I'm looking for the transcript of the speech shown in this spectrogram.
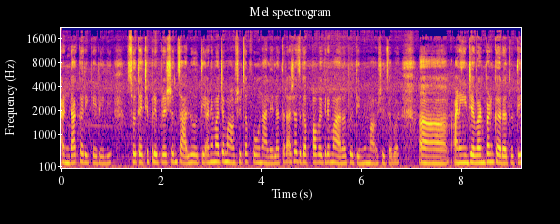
अंडा करी केलेली. सो त्याची प्रिपरेशन चालू होती आणि माझ्या मावशीचा फोन आलेला. तर अशाच गप्पा वगैरे मारत होती मी मावशीजवळ. आणि जेवण पण करत होती.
